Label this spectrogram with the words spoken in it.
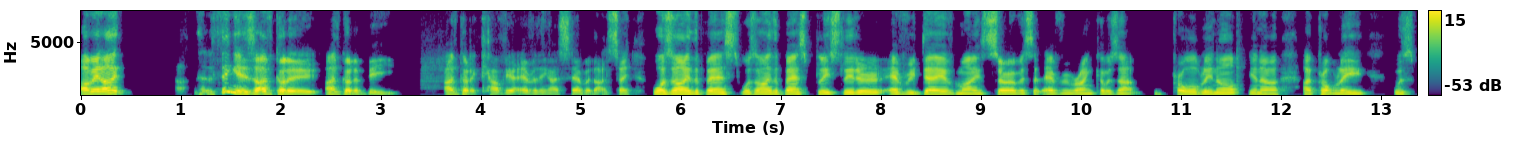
I mean, I the thing is, I've got to I've got to be I've got to caveat everything I say about that. Say, was I the best? Was I the best police leader every day of my service at every rank I was at? Probably not. You know, I probably was.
